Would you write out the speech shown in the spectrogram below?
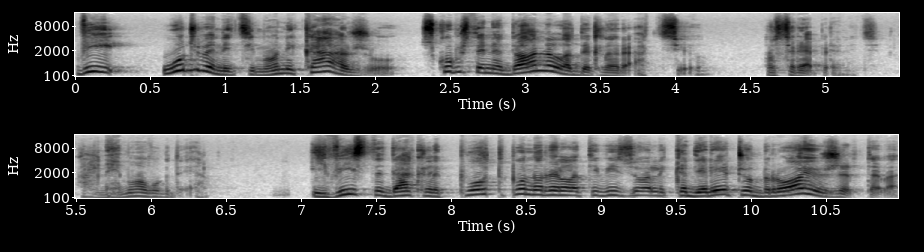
Vi u učbenicima oni kažu, Skupština je donela deklaraciju o Srebrenici, ali nema ovog dela. I vi ste, dakle, potpuno relativizovali, kad je reč o broju žrtava,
